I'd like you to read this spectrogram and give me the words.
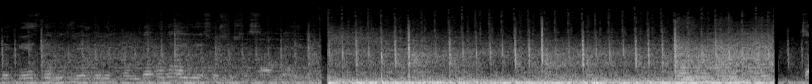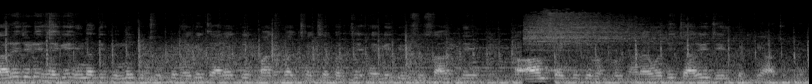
ਦੇ ਕੇਸ ਦੇ ਵਿੱਚ ਜੇਲ੍ਹ ਦੇ ਵਿੱਚ ਬੰਦ ਹੈ ਉਹਦੇ ਨਾਲ ਵੀ ਐਸੋਸੀਏਸ਼ਨ ਸਾਹਮਣੇ ਆਈ ਹੈ। ਚਾਰੇ ਜਿਹੜੇ ਹੈਗੇ, ਇਹਨਾਂ ਦੇ ਕ੍ਰਿਮੀਨਲ ਪਿਛੋਕੜ ਹੈਗੇ, ਚਾਰੇ ਤੇ 5 5 6 6 ਪਰਚੇ ਹੈਗੇ 307 ਦੇ ਆਮ ਸੈਕਟ ਦੇ ਵੱਖ-ਵੱਖ ਧਾਰਾਵਾਂ ਦੇ, ਚਾਰੇ ਜੇਲ੍ਹ ਕੱਟ ਕੇ ਆ ਚੁੱਕੇ ਹਨ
